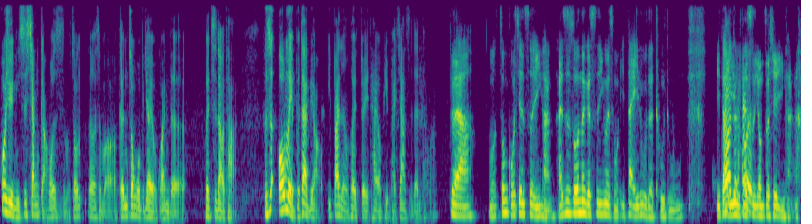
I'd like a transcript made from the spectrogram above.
或许你是香港或者是什么中那个什么跟中国比较有关的，会知道它。可是欧美不代表一般人会对它有品牌价值认同啊。对啊。什么中国建设银行，还是说那个是因为什么“一带一路”的荼毒？“ 一带一路”都是用这些银行啊。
